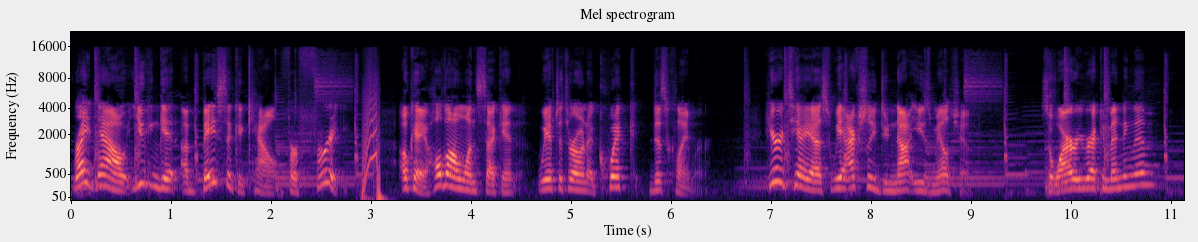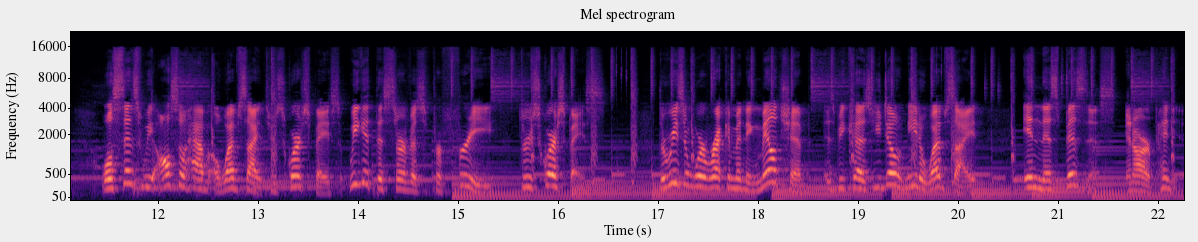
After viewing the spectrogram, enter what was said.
Right now, you can get a basic account for free. Okay, hold on one second. We have to throw in a quick disclaimer. Here at TIS, we actually do not use MailChimp. So why are we recommending them? Well, since we also have a website through Squarespace, we get this service for free through Squarespace. The reason we're recommending MailChimp is because you don't need a website in this business, in our opinion.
